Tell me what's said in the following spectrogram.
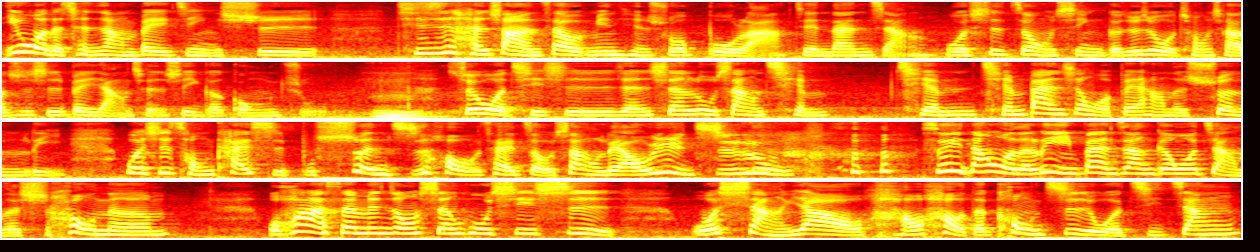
因为我的成长背景是，其实很少人在我面前说不啦。简单讲，我是这种性格，就是我从小就是被养成是一个公主，嗯，所以我其实人生路上前前前半生我非常的顺利，我也是从开始不顺之后才走上疗愈之路。所以当我的另一半这样跟我讲的时候呢，我花了三分钟深呼吸是。我想要好好的控制我即将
